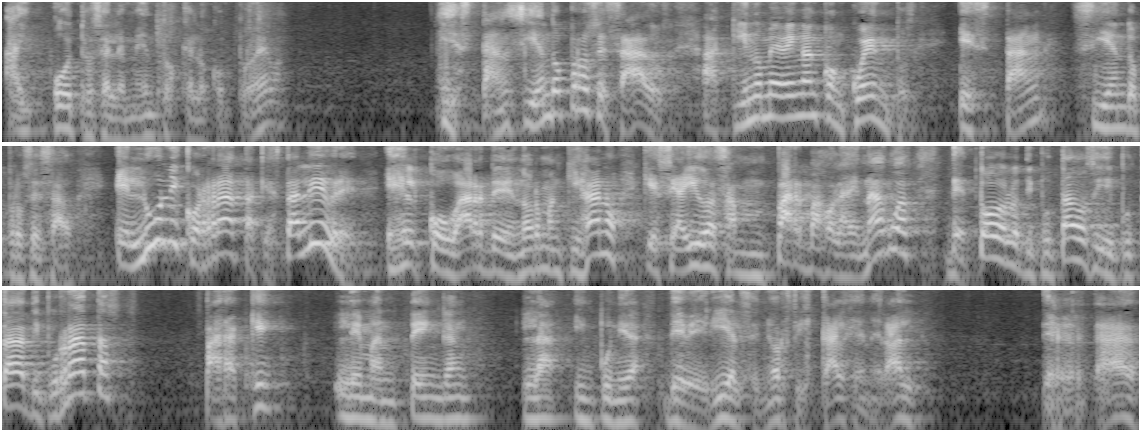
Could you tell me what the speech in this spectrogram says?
hay otros elementos que lo comprueban. Y están siendo procesados. Aquí no me vengan con cuentos, están siendo procesados. El único rata que está libre es el cobarde de Norman Quijano, que se ha ido a zampar bajo las enaguas de todos los diputados y diputadas dipurratas para que le mantengan la impunidad. Debería el señor fiscal general, de verdad,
